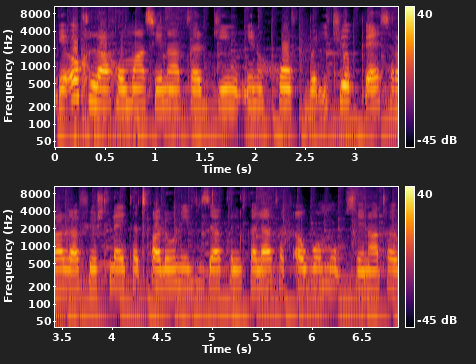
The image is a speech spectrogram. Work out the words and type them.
የኦክላሆማ ሴናተር ጂም ኢንሆፍ በኢትዮጵያ የስራ ኃላፊዎች ላይ የተጣለውን የቪዛ ክልከላ ተቃወሙ። ሴናተሩ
